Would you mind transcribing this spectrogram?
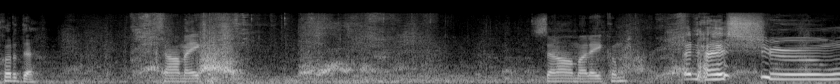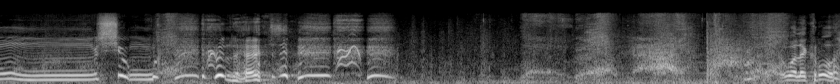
خردة. السلام عليكم. السلام عليكم. انحش شو انحش ولك روح.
